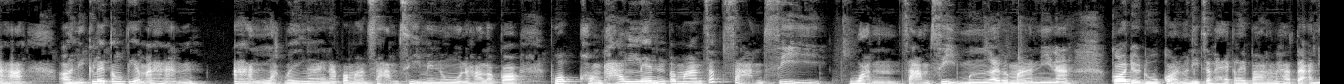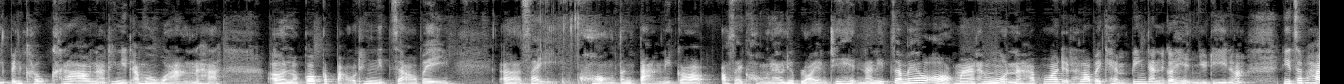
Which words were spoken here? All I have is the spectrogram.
นะคะเออนี้ก็เลยต้องเตรียมอาหาร อาหารหลักไว้ง่ายนะ ประมาณ 3-4 เมนูนะคะ แล้วก็พวกของทานเล่นประมาณสัก 3-4วัน3-4มื้ออะไรประมาณนี้นะ ก็เดี๋ยวดูก่อนว่านี้จะแพ็คอะไรบ้างนะคะ แต่อันนี้เป็นคร่าวๆนะที่นิดเอามาวางนะคะเออแล้วก็กระเป๋าที่นิดจะเอาไป ใส่ของต่างๆ นี่ก็เอาใส่ของแล้วเรียบร้อยอย่างที่เห็นนะนิดจะไม่เอาออกมาทั้งหมดนะคะเพราะว่าเดี๋ยวถ้าเราไปแคมปิ้งกันก็เห็นอยู่ดีเนาะนิดจะพา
